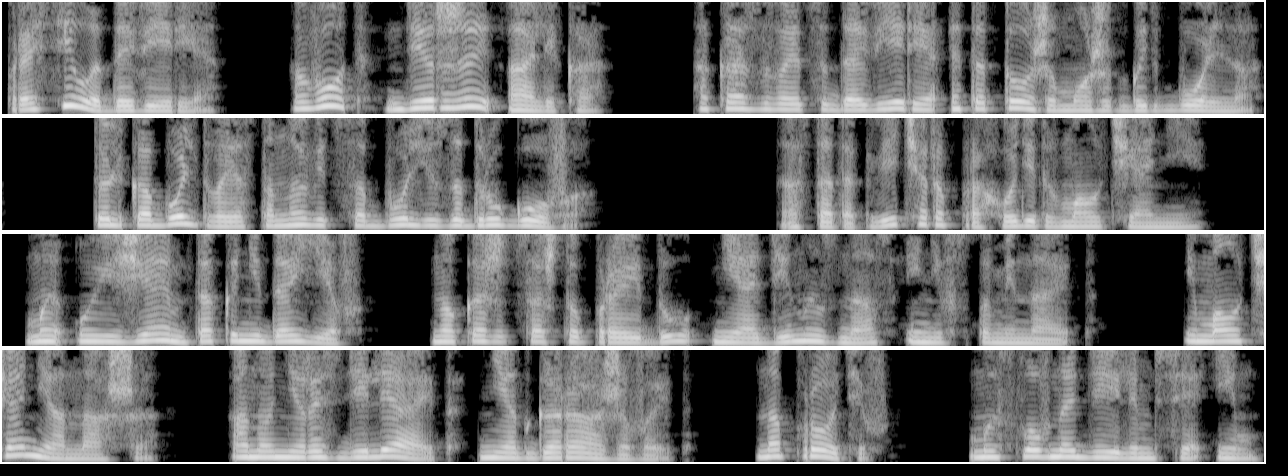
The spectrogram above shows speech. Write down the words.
Просила доверия. «Вот, держи, Алика». Оказывается, доверие — это тоже может быть больно. Только боль твоя становится болью за другого. Остаток вечера проходит в молчании. Мы уезжаем, так и не доев, но кажется, что про еду ни один из нас и не вспоминает. И молчание наше, оно не разделяет, не отгораживает. Напротив, мы словно делимся им,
